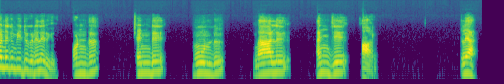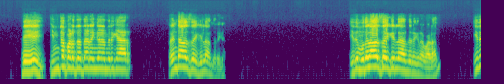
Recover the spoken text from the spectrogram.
ஒன்னுக்கும் பி டூக்கு இடையில இருக்குது. ஒன்று ரெண்டு மூன்று நாலு அஞ்சு ஆறு. இல்லையா? டேய் இந்த படத்தை தான் எங்க வந்திருக்கார். ரெண்டாவது சைக்கிள்ல வந்திருக்கார். இது முதலாவது சைக்கிள்ல வந்திருக்கிற படம். இது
